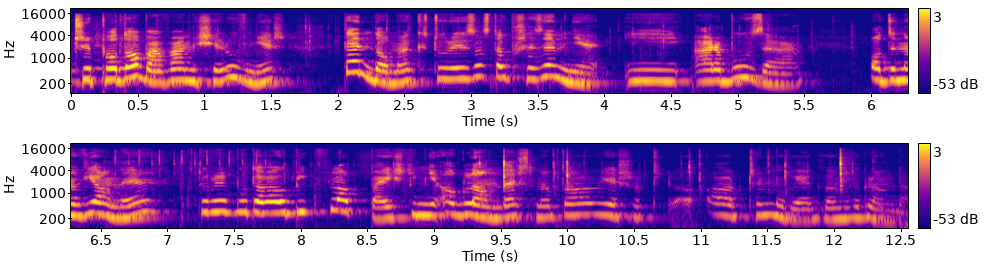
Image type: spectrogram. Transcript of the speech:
czy podoba Wam się również ten domek, który został przeze mnie i Arbuza odnowiony, który budował Big Floppa. Jeśli mnie oglądasz, no to wiesz o, o, czym mówię, jak on wyglądał.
